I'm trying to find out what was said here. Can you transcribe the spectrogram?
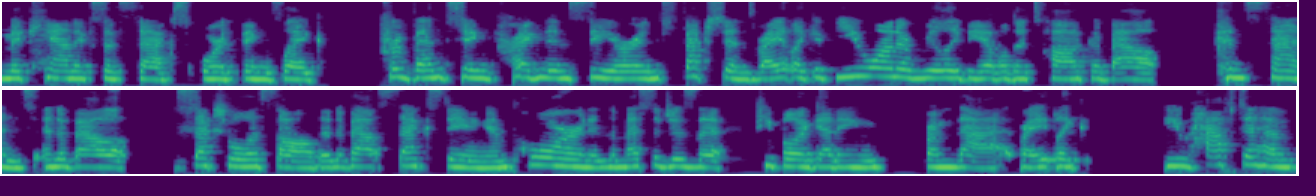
mechanics of sex or things like preventing pregnancy or infections, right? Like if you want to really be able to talk about consent and about sexual assault and about sexting and porn and the messages that people are getting from that, right? Like you have to have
